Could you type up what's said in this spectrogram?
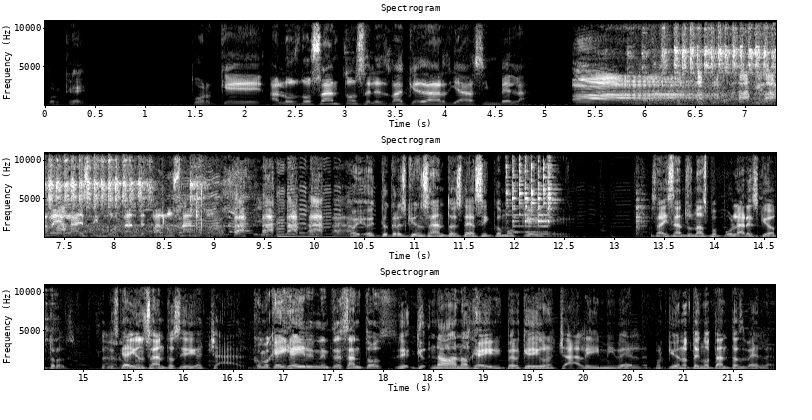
¿Por qué? Porque a los Dos Santos se les va a quedar ya sin Vela. Ah. Y la vela es importante para los santos. ¿Tú crees que un santo esté así como que... O sea, hay santos más populares que otros? ¿Tú crees que hay un santo así diga, chale? ¿Como que hay hating entre santos? No, no hating, pero que digo, chale, y mi vela. Porque yo no tengo tantas velas,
